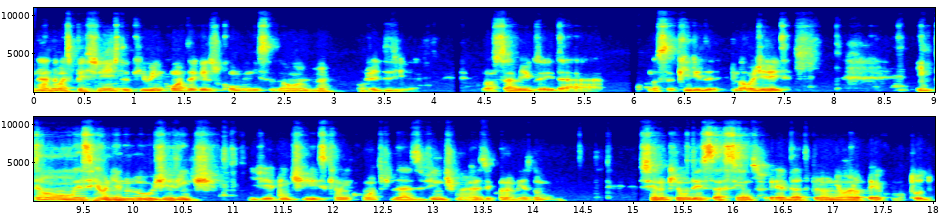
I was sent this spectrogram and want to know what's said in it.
nada mais pertinente do que o encontro daqueles comunistas da ONU, né? Como já dizia nossos amigos aí da nossa querida Nova Direita. Então, eles se reuniram no G20. G20, esse que é o encontro das 20 maiores economias do mundo sendo que um desses assentos é dado pela União Europeia como um todo.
